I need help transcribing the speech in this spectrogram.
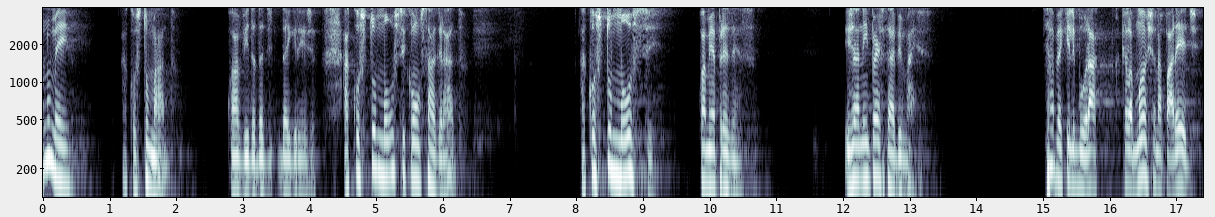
no meio, acostumado com a vida da, da igreja, acostumou-se com o sagrado, acostumou-se com a minha presença e já nem percebe mais. Sabe aquele buraco, aquela mancha na parede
